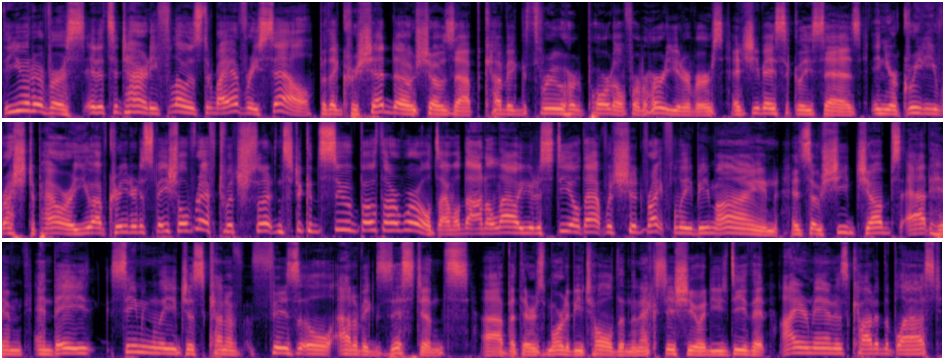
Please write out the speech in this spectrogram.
The universe in its entirety flows through my every cell. But then Crescendo shows up coming through her portal from her universe, and she basically says, In your greedy rush to power, you have created a spatial rift which threatens to consume both our worlds. I will not allow you to steal that which should rightfully be mine. And so she jumps at him, and they seemingly just kind of fizzle out of existence. Uh, but there's more to be told in the next issue, and you see that Iron Man is caught in the blast.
